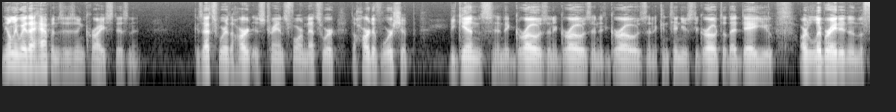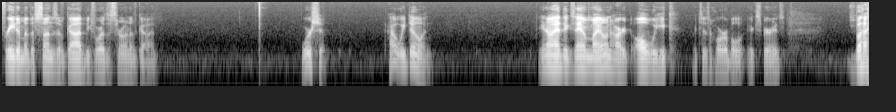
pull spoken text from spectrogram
And the only way that happens is in Christ, isn't it? Because that's where the heart is transformed. That's where the heart of worship begins and it grows and it grows and it grows and it continues to grow till that day you are liberated in the freedom of the sons of God before the throne of God. Worship. How are we doing? You know, I had to examine my own heart all week, which is a horrible experience. But,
